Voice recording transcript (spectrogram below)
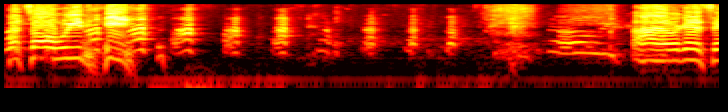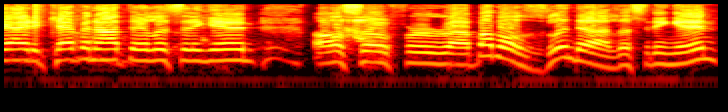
That's all we need. All right, we're gonna say hi to Kevin out there listening in. Also for uh, Bubbles, Linda listening in.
